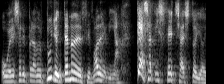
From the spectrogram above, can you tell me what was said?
o es el emperador tuyo interno de decir, madre mía, qué satisfecha estoy hoy.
